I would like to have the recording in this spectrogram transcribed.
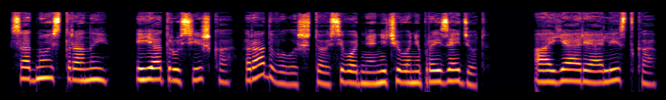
С одной стороны, я трусишка, радовалась, что сегодня ничего не произойдет, а я реалистка,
